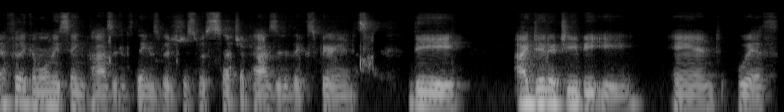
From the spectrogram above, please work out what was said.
I feel like I'm only saying positive things, but it just was such a positive experience. The I did a GBE and with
